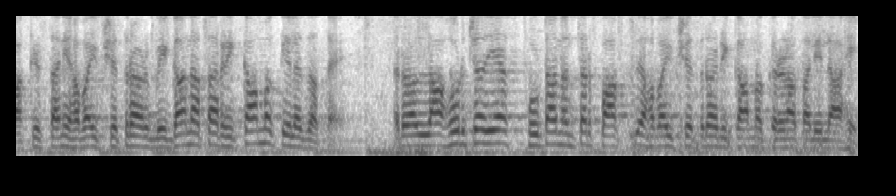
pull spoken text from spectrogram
पाकिस्तानी हवाई क्षेत्र वेगानं आता रिकामं केलं जात आहे. तर लाहोरच्या या स्फोटानंतर पाकचे हवाई क्षेत्र रिकामं करण्यात आलेलं आहे.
